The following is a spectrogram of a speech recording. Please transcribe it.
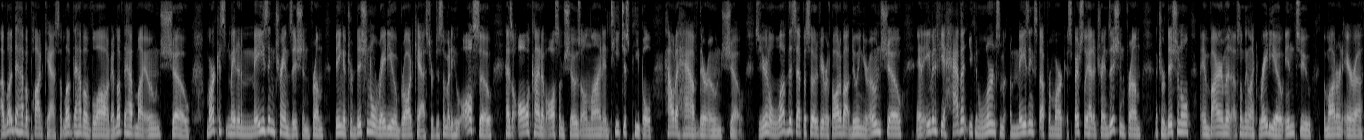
I'd love to have a podcast, I'd love to have a vlog, I'd love to have my own show, Mark has made an amazing transition from being a traditional radio broadcaster to somebody who also has all kind of awesome shows online and teaches people how to have their own show. So you're going to love this episode if you ever thought about doing your own show, and even if you haven't, you can learn some amazing stuff from Mark, especially how to transition from a traditional environment of something like radio into the modern era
